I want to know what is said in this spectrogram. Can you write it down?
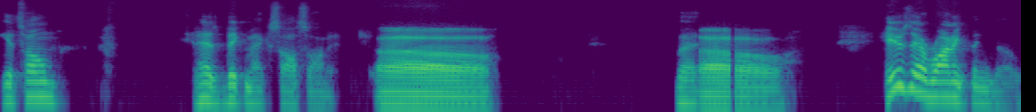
Gets home, it has Big Mac sauce on it. Oh, But oh, here's the ironic thing, though.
